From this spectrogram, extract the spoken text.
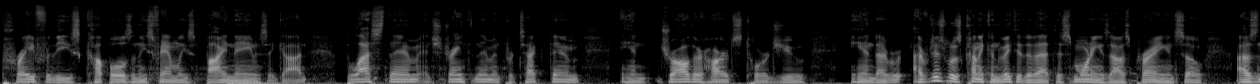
pray for these couples and these families by name and say, God, bless them and strengthen them and protect them and draw their hearts towards you. And I, I just was kind of convicted of that this morning as I was praying. And so I was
